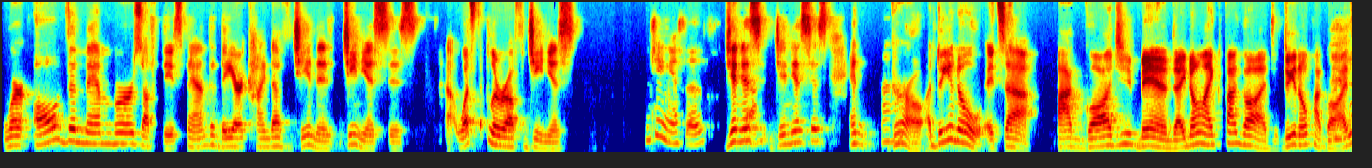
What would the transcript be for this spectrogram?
where all the members of this band they are kind of genius geniuses. Uh, what's the plural of genius? Geniuses. Genius, yeah. geniuses. And uh-huh. girl, do you know it's a pagode band? I don't like pagode. Do you know pagode?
